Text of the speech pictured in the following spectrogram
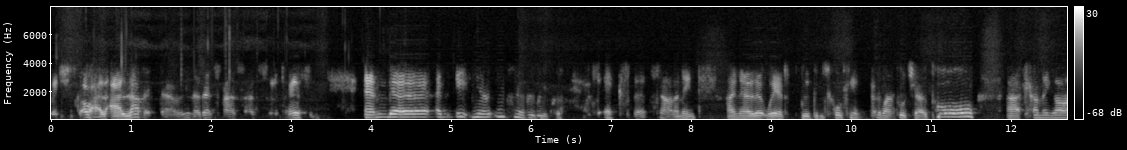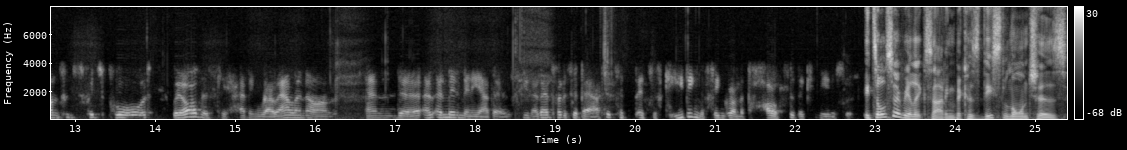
but she's, oh, I, I love it though. You know, that's my sort of person. And uh, and it, you know, each and every week experts on. I mean, I know that we've we've been talking about the wonderful Joe Ball uh, coming on from Switchboard. We're obviously having Ro Allen on. And, uh, and and many many others, you know, that's what it's about. It's a, it's just keeping the finger on the pulse of the community. It's also really exciting because this launches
